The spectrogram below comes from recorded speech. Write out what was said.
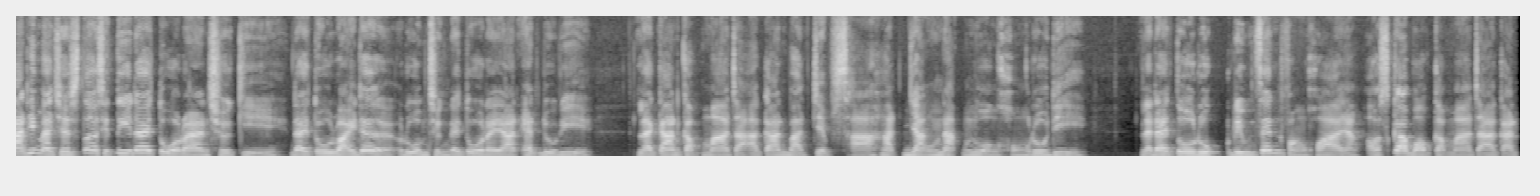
การที่แมนเชสเตอร์ซิตี้ได้ตัวแรนเชอร์กีได้ตัวไรเดอร์รวมถึงได้ตัวรายานแอดดูรีและการกลับมาจากอาการบาดเจ็บสาหัสอย่างหนักหน่วงของโรดี้และได้ตัวรุกริมเส้นฝั่งขวาอย่างออสการ์บ๊อบกลับมาจากอาการ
